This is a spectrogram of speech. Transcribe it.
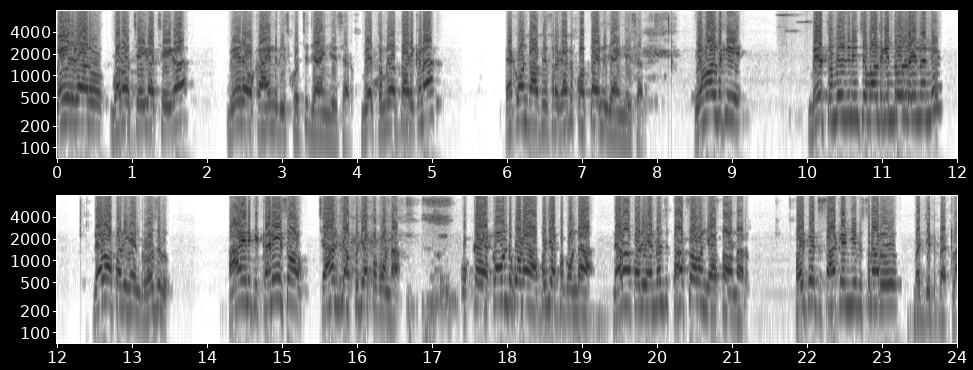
మేయర్ గారు గొడవ చేయగా చేయగా వేరే ఒక ఆయన్ని తీసుకొచ్చి జాయిన్ చేశారు. మే తొమ్మిదవ తారీఖున అకౌంట్ ఆఫీసర్ గారిని కొత్త ఆయన్ని జాయిన్ చేశారు. ఇవాళకి మే తొమ్మిది నుంచి వాళ్ళకి ఎన్ని రోజులు అయిందండి? నెల పదిహేను రోజులు. ఆయనకి కనీసం ఛార్జ్ అప్పజెప్పకుండా ఒక్క అకౌంట్ కూడా అప్పజెప్పకుండా నెల పదిహేను నుంచి తాత్సారం చేస్తా ఉన్నారు. పైపెచ్చి సాకేం చూపిస్తున్నారు? బడ్జెట్ పట్ల.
